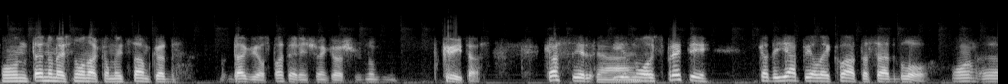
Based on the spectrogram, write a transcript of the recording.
Un te nu mēs nonākam līdz tam, kad degvielas patēriņš vienkārši nu, krītās. Kas ir, ir nolikts pretī, kad ir jāpieliek klāt tas AdBlue. Un, eh,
